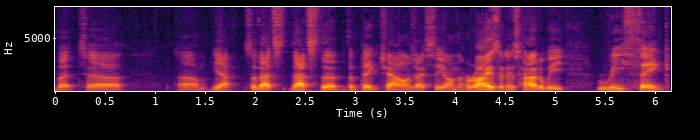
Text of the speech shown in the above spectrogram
but uh, um, yeah, so that's that's the the big challenge I see on the horizon is how do we rethink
